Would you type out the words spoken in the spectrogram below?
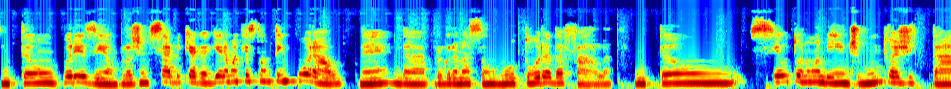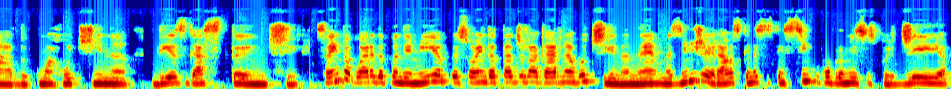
Então, por exemplo, a gente sabe que a gagueira é uma questão temporal, né, da programação motora da fala. Então, se eu estou num ambiente muito agitado, com uma rotina desgastante, saindo agora da pandemia, o pessoal ainda está devagar na rotina, né? Mas em geral, as crianças têm cinco compromissos por dia,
